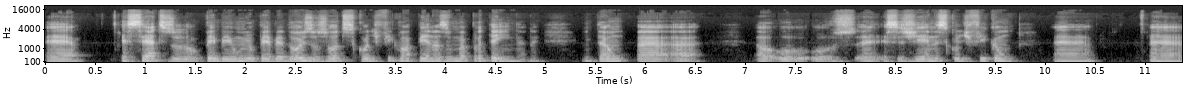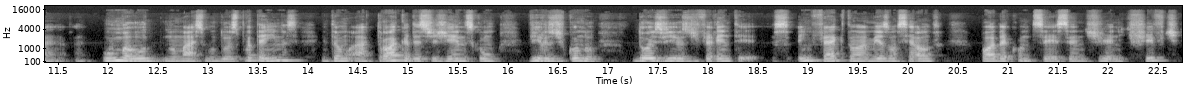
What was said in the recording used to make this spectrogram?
é, excetos o PB1 e o PB2, os outros codificam apenas uma proteína, né? Então, os, esses genes codificam uma ou no máximo duas proteínas. Então, a troca desses genes com vírus de quando dois vírus diferentes infectam a mesma célula pode acontecer esse antigenic shift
